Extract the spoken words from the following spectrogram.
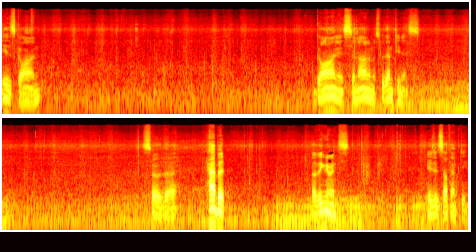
Is gone. Gone is synonymous with emptiness. So the habit of ignorance is itself empty.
